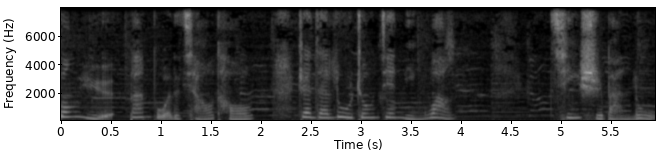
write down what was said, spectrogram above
风雨斑驳的桥头，站在路中间凝望。青石板路，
